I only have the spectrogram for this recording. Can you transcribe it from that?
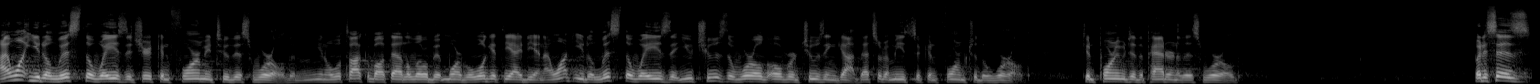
I want you to list the ways that you're conforming to this world. And, you know, we'll talk about that a little bit more, but we'll get the idea. And I want you to list the ways that you choose the world over choosing God. That's what it means to conform to the world, conforming to the pattern of this world. But it says,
